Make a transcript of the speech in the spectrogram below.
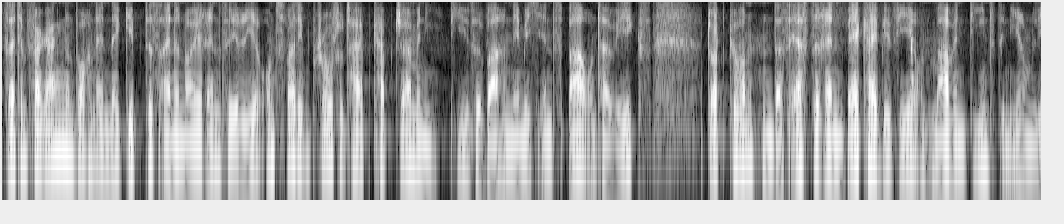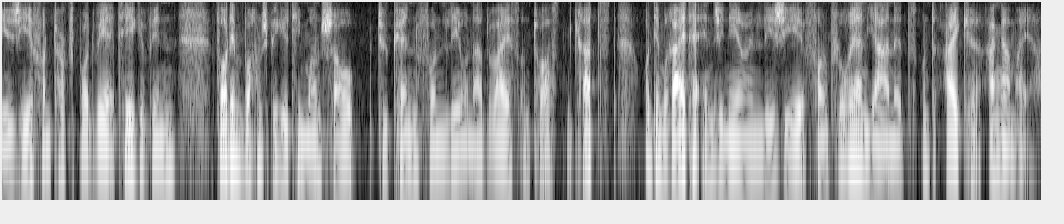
Seit dem vergangenen Wochenende gibt es eine neue Rennserie und zwar den Prototype Cup Germany. Diese waren nämlich in Spa unterwegs. Dort konnten das erste Rennen Berkay Bezier und Marvin Dienst in ihrem Leger von Talksport WRT gewinnen, vor dem Wochenspiegel-Team Monschau Duquesne von Leonhard Weiß und Thorsten Kratzt und dem Reiter Engineering Leger von Florian Janitz und Eike Angermeier.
